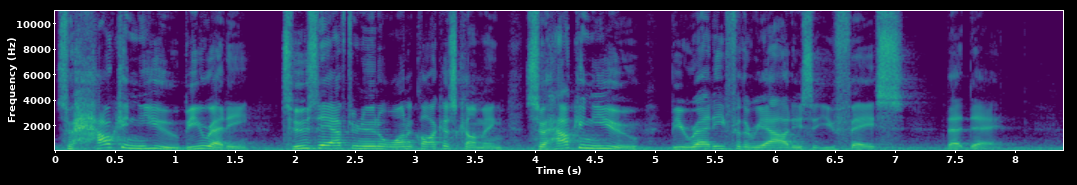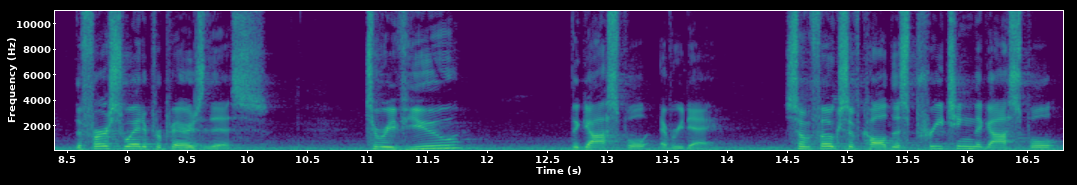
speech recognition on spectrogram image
So, how can you be ready? Tuesday afternoon at 1 o'clock is coming. So, how can you be ready for the realities that you face that day? The first way to prepare is this to review the gospel every day. Some folks have called this preaching the gospel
